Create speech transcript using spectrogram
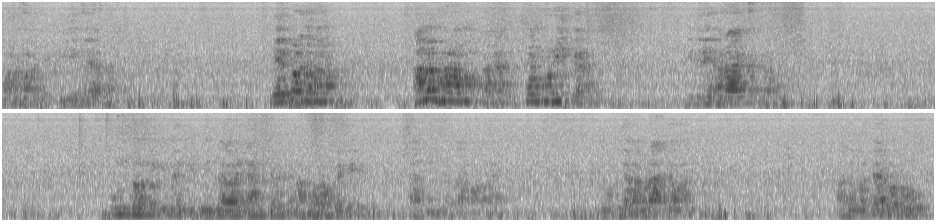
মনে মনে ক্রিয়ে হয়ে আপনার এরপর যখন আমি ভাড়া কেনা শ্যাম্পুরি কেনা গিদ্রে হারা কেনা untuk kita kita yang kerja apa orang lagi saat ini kita orang duduk dalam rak dong ada mata apa bu इकट्ठे के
